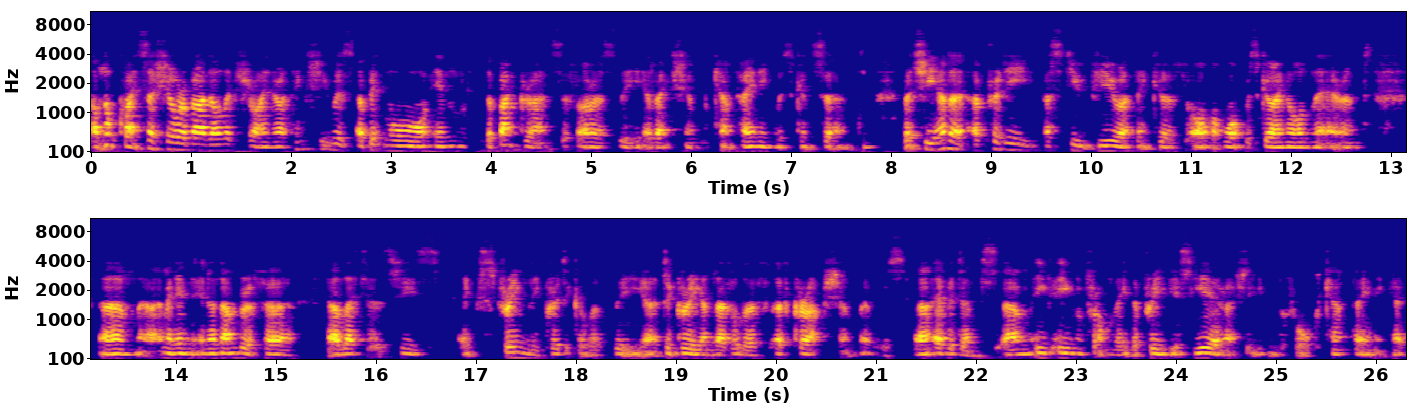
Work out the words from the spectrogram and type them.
I'm not quite so sure about Olive Schreiner. I think she was a bit more in the background so far as the election campaigning was concerned. But she had a, a pretty astute view, I think, of, of, what was going on there. And um, I mean, in, in a number of her, her letters, she's extremely critical of the uh, degree and level of, of corruption that was uh, evident um, even from the, the previous year, actually, even before campaigning had,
